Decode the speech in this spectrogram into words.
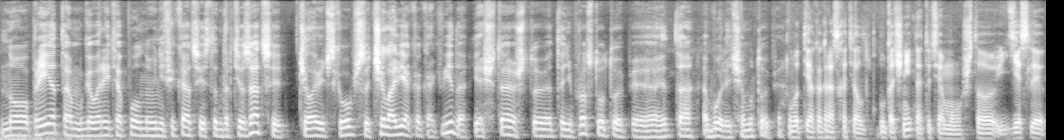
но при этом говорить о полной унификации и стандартизации человеческого общества, человека как вида, я считаю, что это не просто утопия, а это более чем утопия. Вот я как раз хотел уточнить на эту тему, что если,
